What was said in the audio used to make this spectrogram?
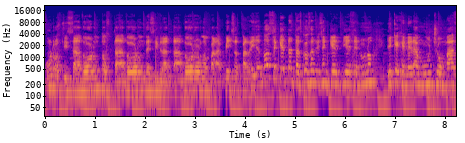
un rostizador, un tostador, un deshidratador, horno para pizzas, parrillas, no sé qué tantas cosas dicen que es 10 en 1 y que genera mucho más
